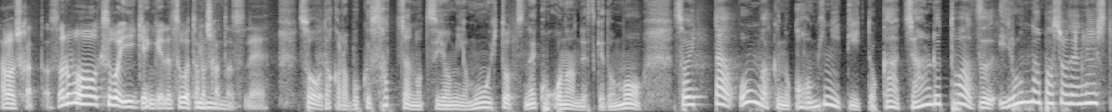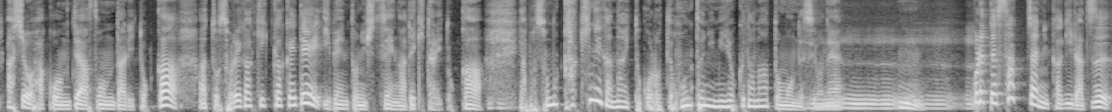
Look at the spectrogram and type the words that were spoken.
楽しかった。それもすごいいい経験ですごい楽しかったですね。そうだから僕さっちゃんの強みがもう一つねここなんですけどもそういった音楽のコミュニティとかジャンル問わずいろんな場所でね足を運んで遊んだりとかあとそれがきっかけでイベントに出演ができたりとかやっぱその垣根がないところって本当に魅力だなと思うんですよね。うんうんうんこれってさっちゃんに限らず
